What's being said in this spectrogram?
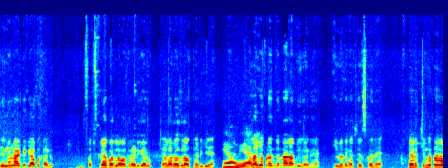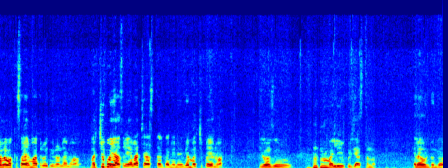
చిన్ననాటి జ్ఞాపకాలు. సబ్స్క్రైబర్లో ఒకరు అడిగారు చాలా రోజులు అవుతుంది అడిగి. ఏమని అలాగే ఎప్పుడైనా తిన్నారా మీరు? అని ఈ విధంగా చేసుకొని నేను చిన్నతనంలో ఒక్కసారి మాత్రమే తినున్నాను. మర్చిపోయా అసలు ఎలా చేస్తారు దాన్ని అనేది మర్చిపోయాను. ఈరోజు మళ్ళీ ఇప్పుడు చేస్తున్నాం. ఎలా ఉంటుందో.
